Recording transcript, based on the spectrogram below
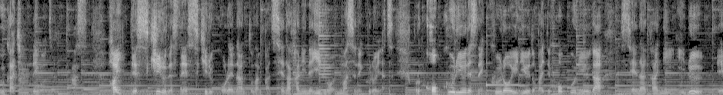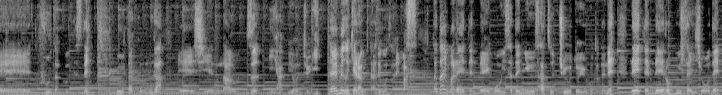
ウカちゃんでございます。はい。で、スキルですね。スキル、これなんとなんか背中にね、いますよね、黒いやつ。これ黒竜ですね。黒い竜と書いて黒竜が背中にいる、えー、風太くんですね。風太くんが、えー、CN ナウンズ241体目のキャラクターでございます。ただいま0.05イ差で入札中ということでね、0.06イ差以上で、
